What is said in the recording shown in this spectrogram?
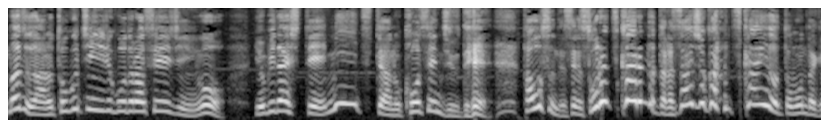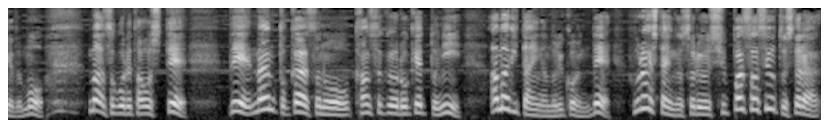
まずあの、戸口にいるゴドラ星人を呼び出して、ミーっつってあの、光線銃で倒すんですね。それ使えるんだったら最初から使えよと思うんだけども、まあそこで倒して、で、なんとかその観測用ロケットに天城隊員が乗り込んで、フラッシュ隊員がそれを出発させようとしたら、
